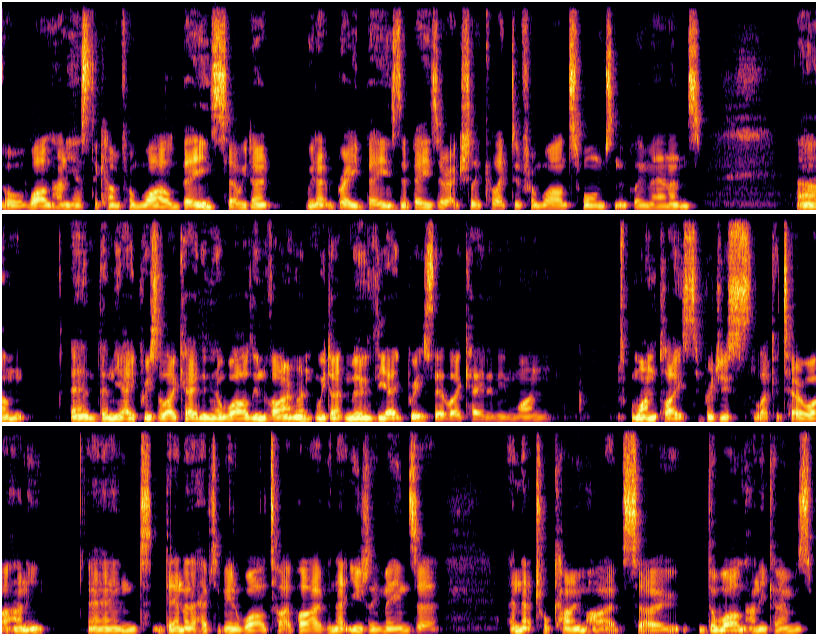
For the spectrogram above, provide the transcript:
or wild honey has to come from wild bees. So we don't we don't breed bees. The bees are actually collected from wild swarms in the Blue Mountains. Um, and then the apiaries are located in a wild environment. We don't move the apiaries; they're located in one one place to produce like a terroir honey, and then they have to be in a wild type hive, and that usually means a a natural comb hive. So the wild honeycomb is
